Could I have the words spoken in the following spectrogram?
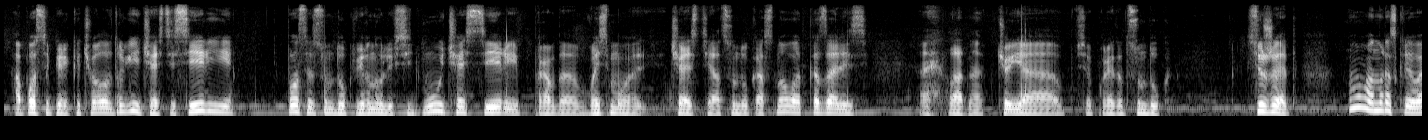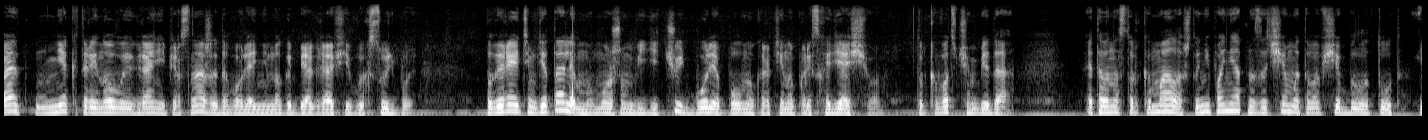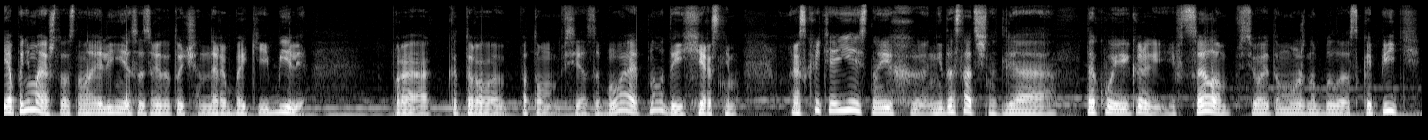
а после перекочевала в другие части серии. После сундук вернули в седьмую часть серии, правда в восьмой части от сундука снова отказались. Эх, ладно, что я все про этот сундук. Сюжет. Ну, он раскрывает некоторые новые грани персонажей, добавляя немного биографии в их судьбы. Благодаря этим деталям мы можем видеть чуть более полную картину происходящего. Только вот в чем беда. Этого настолько мало, что непонятно, зачем это вообще было тут. Я понимаю, что основная линия сосредоточена на Ребекке и Билли, про которого потом все забывают, ну да и хер с ним. Раскрытия есть, но их недостаточно для такой игры. И в целом все это можно было скопить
